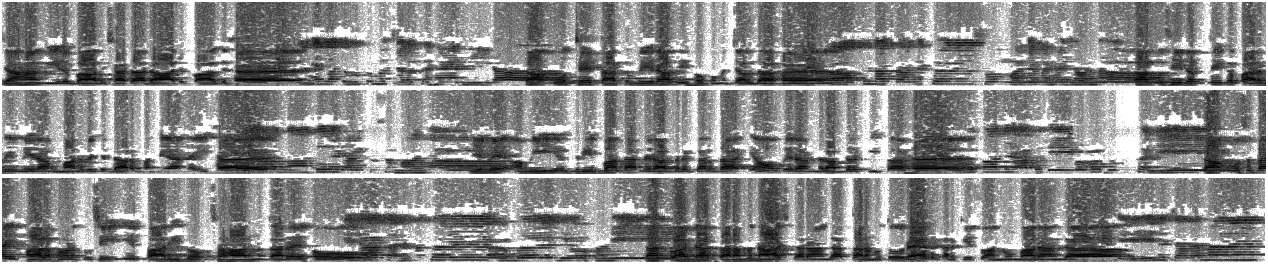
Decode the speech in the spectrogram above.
ਜਹਾਂਗੀਰ ਬਾਦਸ਼ਾਹ ਦਾ ਰਾਜ ਭਾਗ ਹੈ ਜਹ ਲਗ ਹੁਕਮ ਚਲਤ ਹੈ ਮੀਰਾ ਤਾਂ ਉੱਥੇ ਤੱਕ ਮੇਰਾ ਵੀ ਹੁਕਮ ਚੱਲਦਾ ਹੈ। ਰਾਤ ਨਾ ਤਨਕ ਸੋ ਮਨ ਮਹਿ ਜਾਣਾ ਤਾਂ ਤੁਸੀਂ ਰੱਤੀ ਭਰ ਵੀ ਮੇਰਾ ਮਨ ਵਿੱਚ ਡਰ ਮੰਨਿਆ ਨਹੀਂ ਹੈ। ਨਾ ਤੇਰੇ ਰੰਗ ਸਮਾਨਾ ਜਿਵੇਂ ਅਮੀਰ ਗਰੀਬਾਂ ਦਾ ਨਿਰਾਦਰ ਕਰਦਾ, ਇਉਂ ਮੇਰਾ ਨਿਰਾਦਰ ਕੀਤਾ ਹੈ। ਉਹ ਕਾਲ ਅਬ ਦੇਵ ਹੋ ਦੁਖ ਕਨੇ ਤਾਂ ਉਸ ਦਾ ਹੀ ਫਲ ਹੁਣ ਤੁਸੀਂ ਇਹ ਭਾਰੀ ਦੁੱਖ ਸਹਾਰਨ ਕਰ ਰਹੇ ਹੋ। ਇਹਦਾ ਧਰਮ ਕਰ ਅਬ ਦਿਓ ਹਨੇ? ਤਾਂ ਤੁਹਾਡਾ ਧਰਮ ਨਾਸ਼ ਕਰਾਂਗਾ। ਧਰਮ ਤੋਂ ਰਹਿਤ ਕਰਕੇ ਤੁਹਾਨੂੰ ਮਾਰਾਂਗਾ। ਤੇਨ ਚਰਮ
